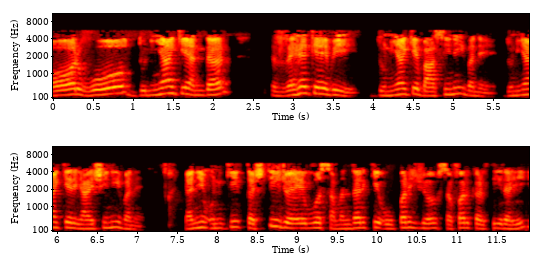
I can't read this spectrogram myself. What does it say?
اور وہ دنیا کے اندر رہ کے بھی دنیا کے باسی نہیں بنے، دنیا کے رہائشی نہیں بنے۔ یعنی ان کی کشتی جو ہے، وہ سمندر کے اوپر جو سفر کرتی رہی۔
